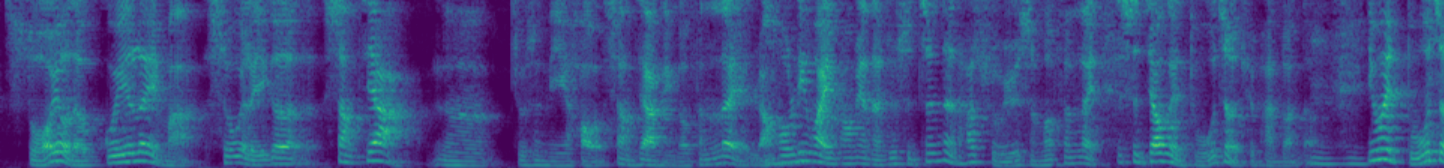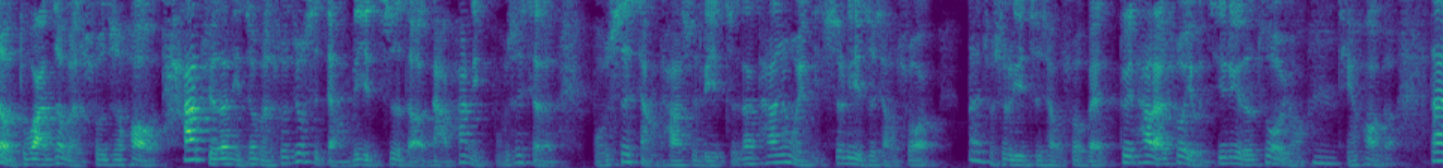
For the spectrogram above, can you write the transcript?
所有的归类嘛，是为了一个上架，嗯，就是你好上架哪个分类，然后另外一方面呢，就是真正它属于什么分类，这是交给读者去判断的。嗯因为读者读完这本书之后，他觉得你这本书就是讲励志的，哪怕你不是写的，不是想它是励志，但他认为你是励志小说，那就是励志小说呗，对他来说有激励的作用，挺好的。那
